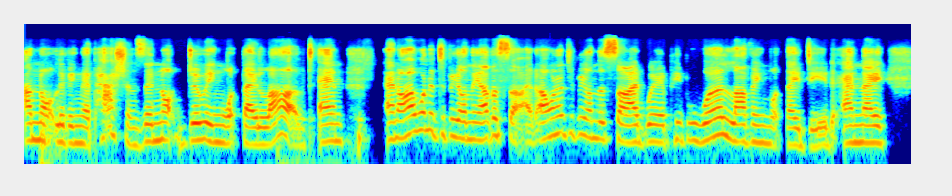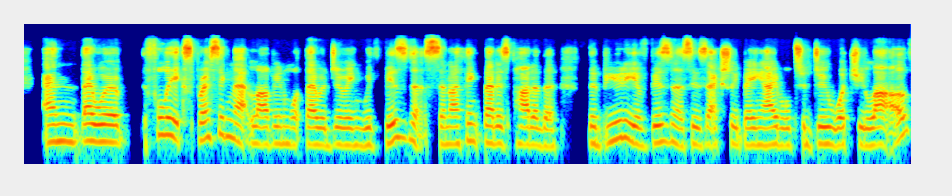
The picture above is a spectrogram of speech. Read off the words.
are not living their passions. They're not doing what they loved. And and i wanted to be on the other side. I wanted to be on the side where people were loving what they did and they and they were fully expressing that love in what they were doing with business. And i think that is part of the the beauty of business is actually being able to do what you love.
